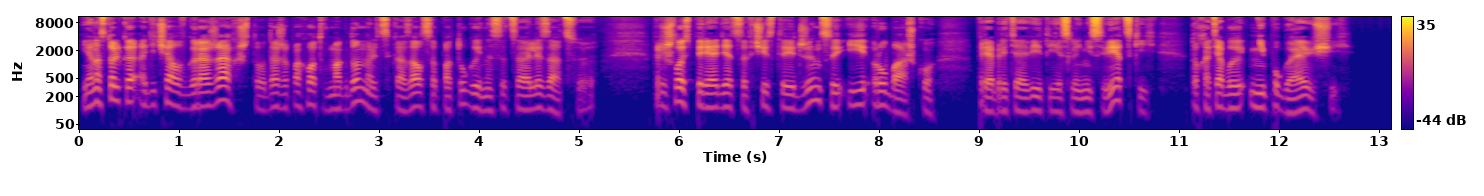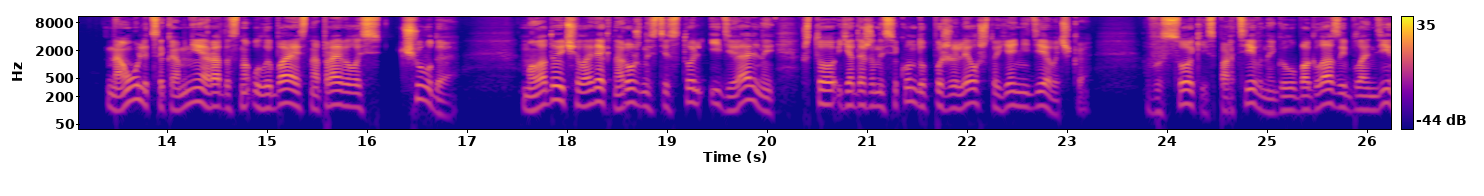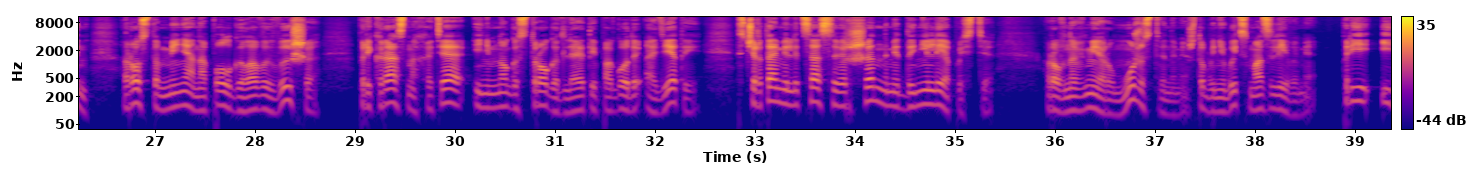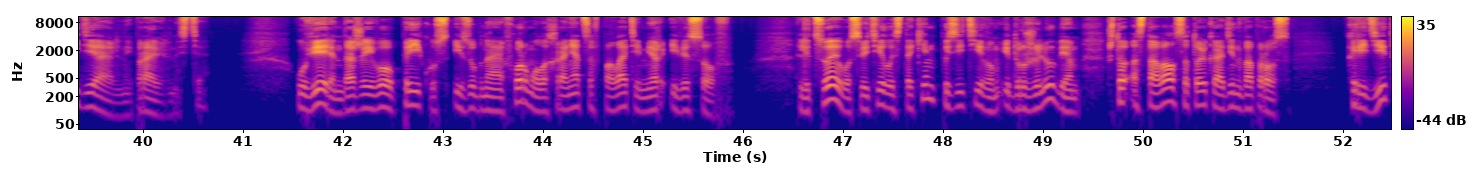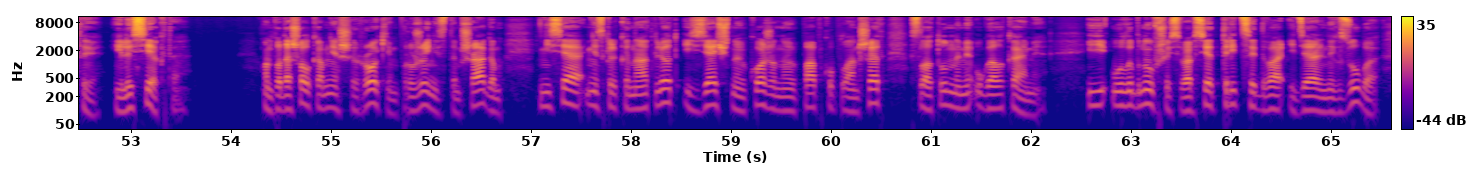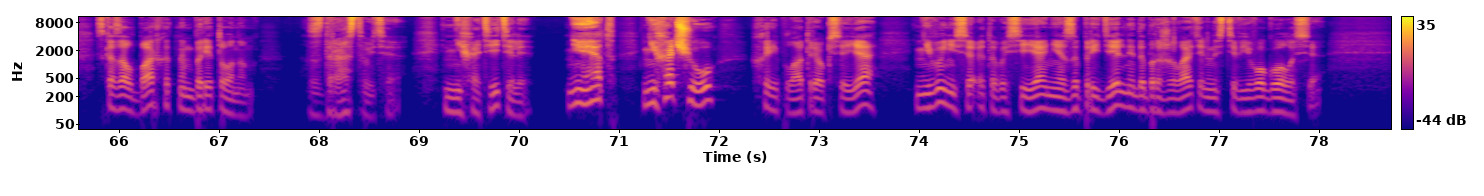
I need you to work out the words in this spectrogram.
Я настолько одичал в гаражах, что даже поход в Макдональдс казался потугой на социализацию. Пришлось переодеться в чистые джинсы и рубашку, приобретя вид, если не светский, то хотя бы не пугающий. На улице ко мне, радостно улыбаясь, направилось чудо. Молодой человек наружности столь идеальный, что я даже на секунду пожалел, что я не девочка. Высокий, спортивный, голубоглазый блондин, ростом меня на пол головы выше, прекрасно, хотя и немного строго для этой погоды одетый, с чертами лица совершенными до нелепости, ровно в меру мужественными, чтобы не быть смазливыми, при идеальной правильности. Уверен, даже его прикус и зубная формула хранятся в палате мер и весов. Лицо его светилось таким позитивом и дружелюбием, что оставался только один вопрос — кредиты или секта? Он подошел ко мне широким, пружинистым шагом, неся несколько на отлет изящную кожаную папку-планшет с латунными уголками, и, улыбнувшись во все 32 идеальных зуба, сказал бархатным баритоном «Здравствуйте! Не хотите ли?» «Нет, не хочу!» — хрипло отрекся я, не вынеся этого сияния запредельной доброжелательности в его голосе.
